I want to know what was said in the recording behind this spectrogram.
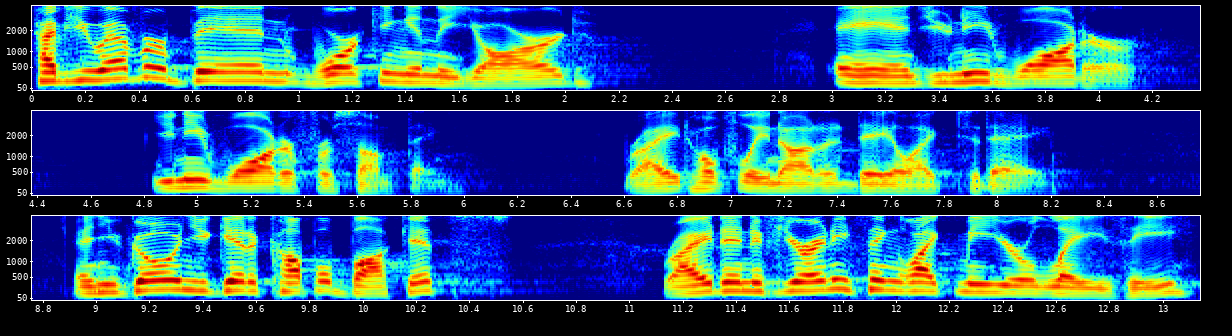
Have you ever been working in the yard and you need water? You need water for something, right? Hopefully, not a day like today. And you go and you get a couple buckets, right? And if you're anything like me, you're lazy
